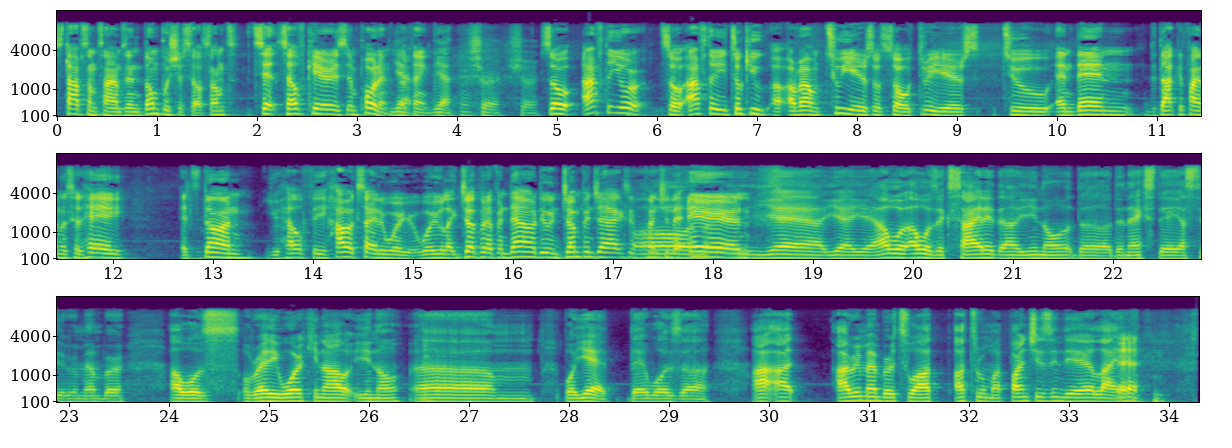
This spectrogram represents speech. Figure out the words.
stop sometimes and don't push yourself some self-care is important Yeah, i think Yeah, sure, sure. so after your so after it took you uh, around two years or so three years to and then the doctor finally said hey it's done you're healthy how excited were you were you like jumping up and down doing jumping jacks and punching Oh, the air and Yeah, yeah, yeah. I was I was excited. Uh, you know, the the next day I still remember. I was already working out. You know, um, but yeah, there was. Uh, I I I remember too. I, I threw my punches in the air like.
